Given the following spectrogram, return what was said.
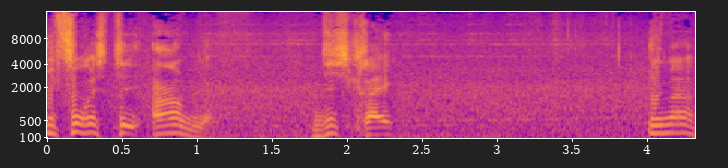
Il faut rester humble, discret, humain.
